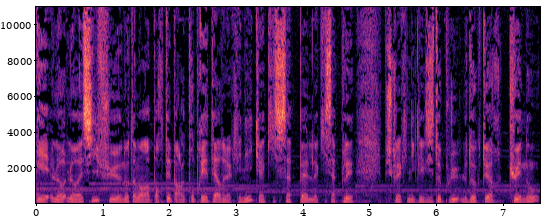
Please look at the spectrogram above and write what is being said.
Et le, le récit fut notamment rapporté par le propriétaire de la clinique, hein, qui s'appelle, qui s'appelait, puisque la clinique n'existe plus, le docteur Queno.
